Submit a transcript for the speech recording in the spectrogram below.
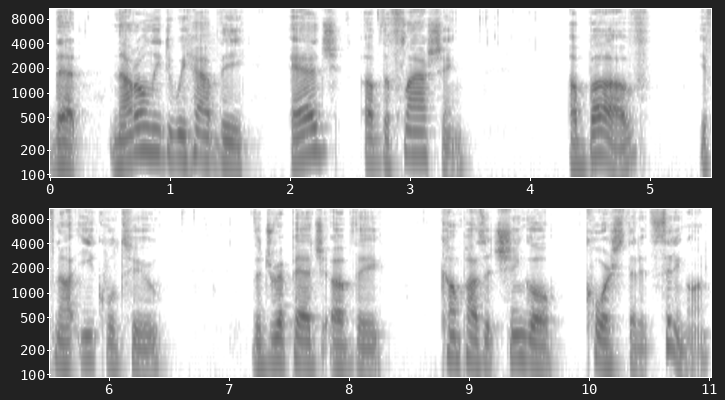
that not only do we have the edge of the flashing above, if not equal to, the drip edge of the composite shingle course that it's sitting on,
